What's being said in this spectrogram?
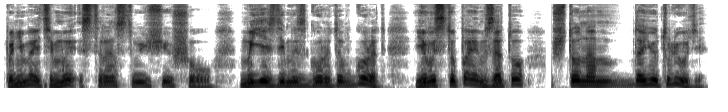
Понимаете, мы — странствующее шоу. Мы ездим из города в город и выступаем за то, что нам дают люди.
